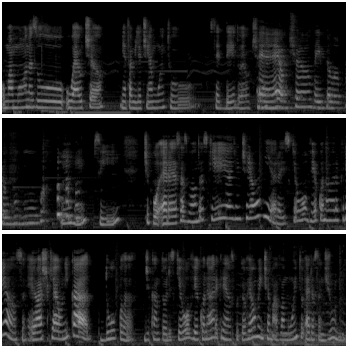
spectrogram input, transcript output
O Mamonas, o, o El Chan. Minha família tinha muito CD do El Chan. É, o Chan veio pelo, pelo Gugu. Uhum, sim. Tipo, eram essas bandas que a gente ouvia. Era isso que eu ouvia quando eu era criança. Eu acho que a única dupla de cantores que eu ouvia quando eu era criança, porque eu realmente amava muito, era Sandy Júnior.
